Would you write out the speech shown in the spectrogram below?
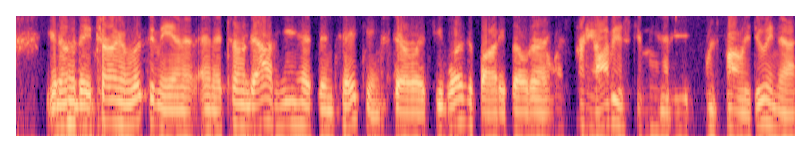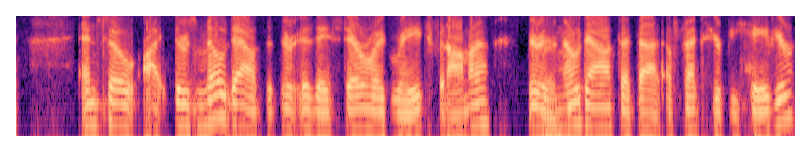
you know, they turned and looked at me, and it, and it turned out he had been taking steroids. He was a bodybuilder. And it was pretty obvious to me that he was probably doing that. And so I, there's no doubt that there is a steroid rage phenomena. There is no doubt that that affects your behavior.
